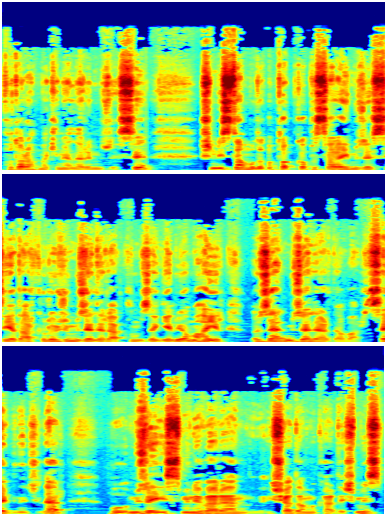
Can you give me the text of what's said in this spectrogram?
Fotoğraf Makineleri Müzesi. Şimdi İstanbul'da Topkapı Sarayı Müzesi ya da arkeoloji müzeleri aklımıza geliyor ama hayır özel müzeler de var sevgiliciler. Bu müzeye ismini veren iş adamı kardeşimiz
